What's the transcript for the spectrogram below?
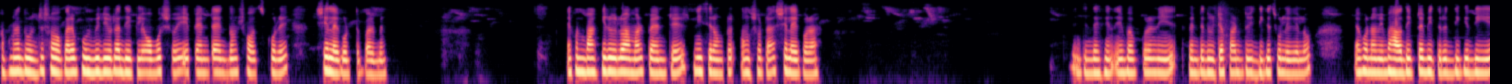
আপনারা ধৈর্য সহকারে ফুল ভিডিওটা দেখলে অবশ্যই এই প্যান্টটা একদম সহজ করে সেলাই করতে পারবেন। এখন বাকি রইল আমার প্যান্টের নিচের অংশটা সেলাই করা। দেখেন এইভাবে করে নিয়ে প্যান্টের দুইটা পার্ট দুই দিকে চলে গেল। এখন আমি ভাও দিকটা ভিতরের দিকে দিয়ে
